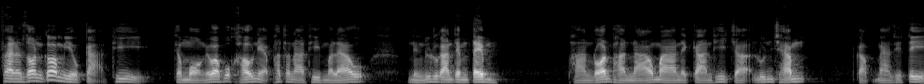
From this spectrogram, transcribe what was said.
แฟนซอนก็มีโอกาสที่จะมองได้ว่าพวกเขาเนี่ยพัฒนาทีมมาแล้วหนึ่งฤดูกาลเต็มๆ ผ่านร้อนผ่านหนาวมาในการที่จะลุ้นแชมป์กับแมนซิตี้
